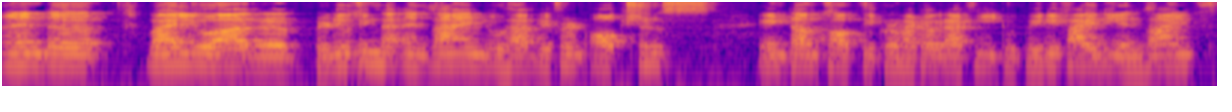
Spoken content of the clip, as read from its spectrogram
And uh, while you are uh, producing the enzyme you have different options in terms of the chromatography to purify the enzymes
